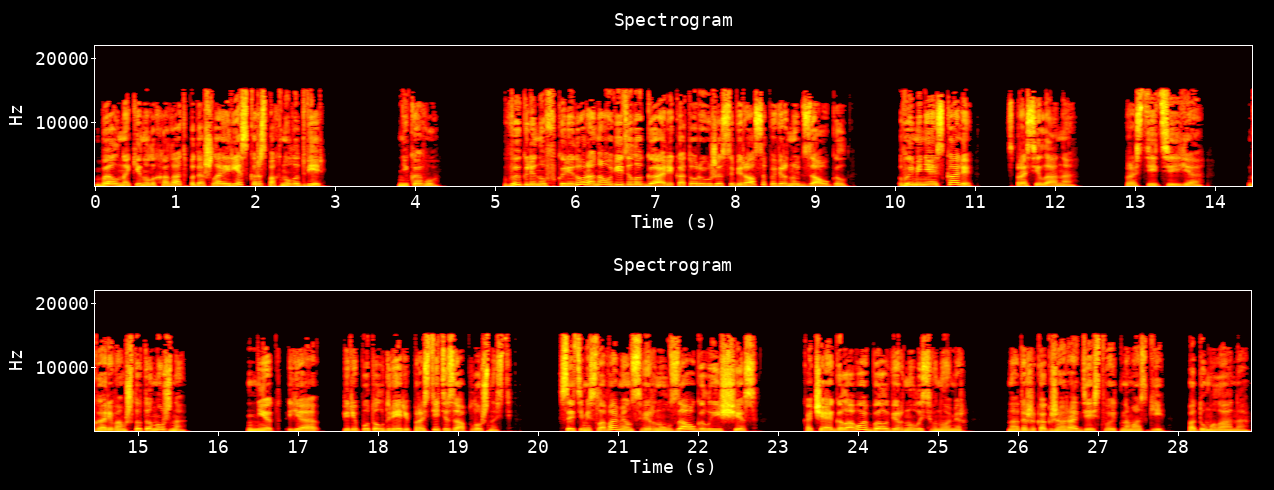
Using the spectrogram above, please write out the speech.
Белл накинула халат, подошла и резко распахнула дверь. Никого. Выглянув в коридор, она увидела Гарри, который уже собирался повернуть за угол. «Вы меня искали?» — спросила она. «Простите, я... Гарри, вам что-то нужно?» «Нет, я перепутал двери, простите за оплошность». С этими словами он свернул за угол и исчез. Качая головой, Белл вернулась в номер. «Надо же, как жара действует на мозги», — подумала она.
